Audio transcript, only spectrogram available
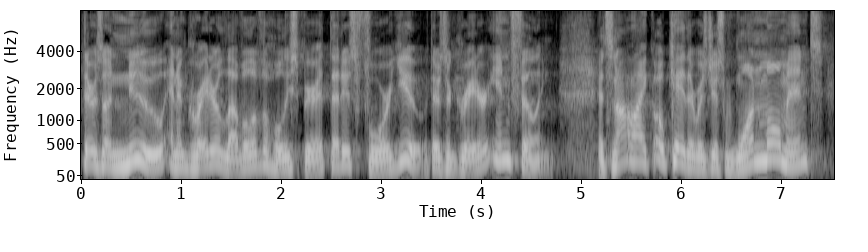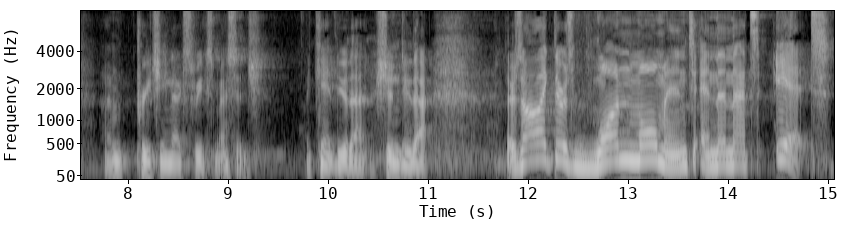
there's a new and a greater level of the Holy Spirit that is for you. There's a greater infilling. It's not like, okay, there was just one moment. I'm preaching next week's message. I can't do that. I shouldn't do that. There's not like there's one moment and then that's it.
